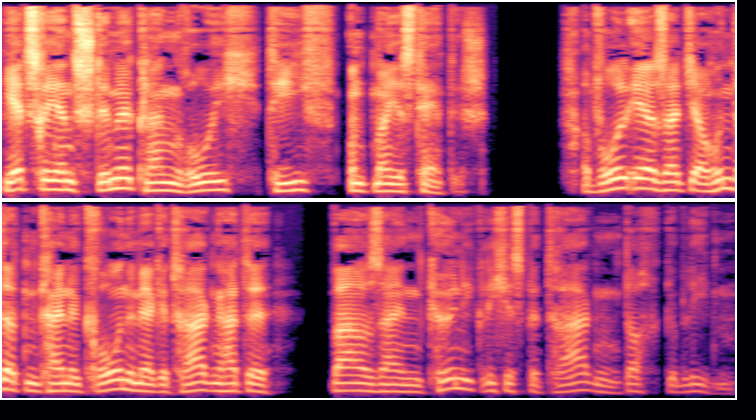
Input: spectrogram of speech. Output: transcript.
Jetzriens Stimme klang ruhig, tief und majestätisch. Obwohl er seit Jahrhunderten keine Krone mehr getragen hatte, war sein königliches Betragen doch geblieben.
